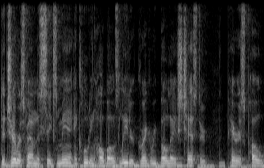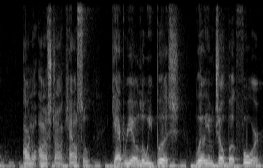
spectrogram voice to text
The jurors found the six men, including Hobo's leader Gregory Bowlegs Chester, Paris Poe, Arnold Armstrong Council, Gabriel Louis Bush, William Joe Buck Ford,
